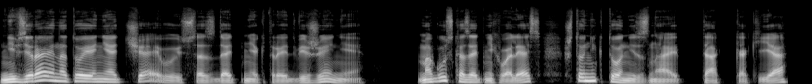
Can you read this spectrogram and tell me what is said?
Невзирая на то, я не отчаиваюсь создать некоторое движение. Могу сказать, не хвалясь, что никто не знает так, как я,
